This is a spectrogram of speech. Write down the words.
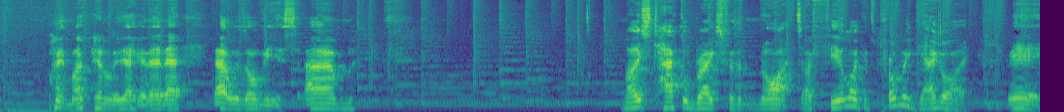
Wait, my penalty. Okay, that, that, that was obvious. Um, most tackle breaks for the Knights. I feel like it's probably Gagai. Yeah.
